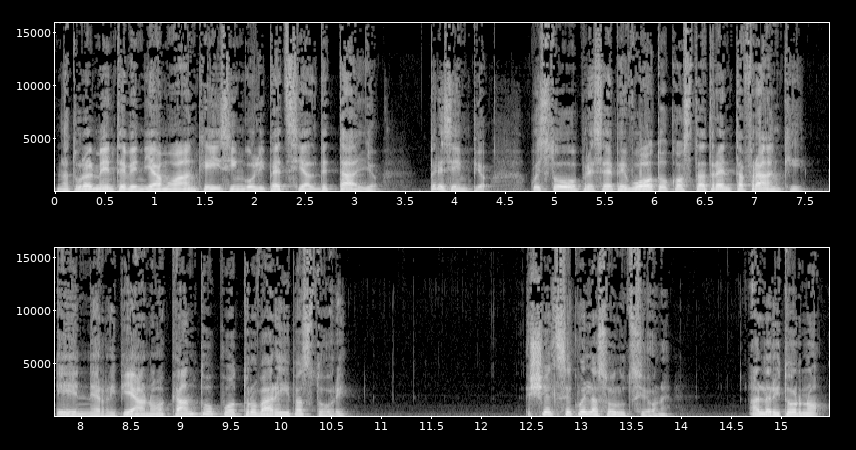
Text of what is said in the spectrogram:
Naturalmente vendiamo anche i singoli pezzi al dettaglio. Per esempio, questo presepe vuoto costa 30 franchi e nel ripiano accanto può trovare i pastori. Scelse quella soluzione. Al ritorno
